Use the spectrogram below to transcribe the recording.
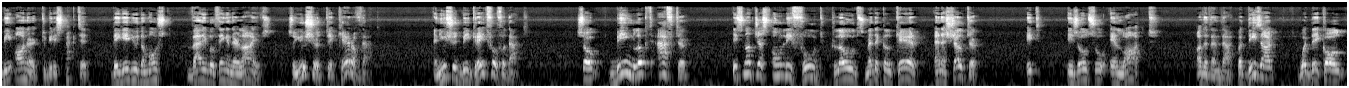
be honored, to be respected. They gave you the most valuable thing in their lives. So you should take care of that. And you should be grateful for that. So being looked after it's not just only food, clothes, medical care, and a shelter. It is also a lot other than that. But these are what they call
